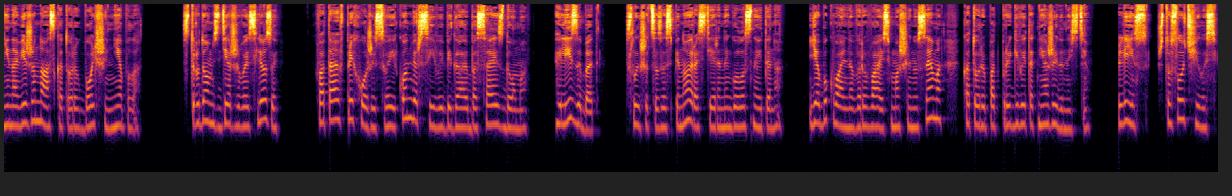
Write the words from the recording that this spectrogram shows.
Ненавижу нас, которых больше не было. С трудом сдерживая слезы, хватаю в прихожей свои конверсы и выбегаю босая из дома. «Элизабет!» — слышится за спиной растерянный голос Нейтана. Я буквально вырываюсь в машину Сэма, который подпрыгивает от неожиданности. «Лиз, что случилось?»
